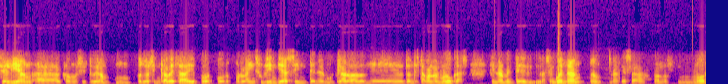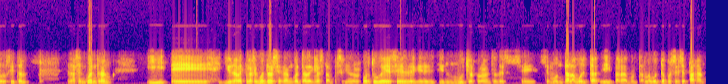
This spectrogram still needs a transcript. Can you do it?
se lían ah, como si estuvieran un pollo sin cabeza y por, por, por la insulindia sin tener muy claro a dónde, dónde estaban las molucas. Finalmente las encuentran, ¿no? gracias a, los moros y tal, las encuentran y, eh, y una vez que las encuentran se dan cuenta de que las están persiguiendo los portugueses, de que tienen muchos problemas, entonces se, se monta la vuelta y para montar la vuelta pues se separan.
